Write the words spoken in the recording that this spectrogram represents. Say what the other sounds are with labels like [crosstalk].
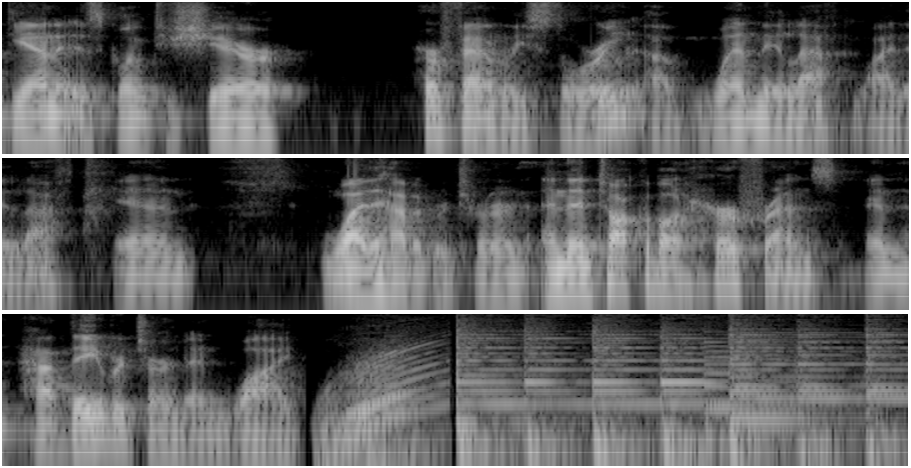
Diana is going to share her family story mm-hmm. of when they left, why they left, and why they haven't returned, and then talk about her friends and have they returned and why.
